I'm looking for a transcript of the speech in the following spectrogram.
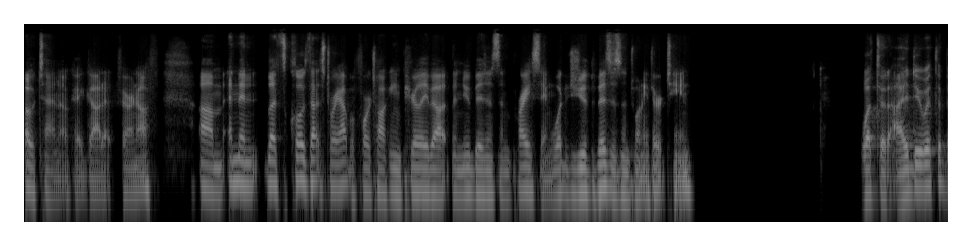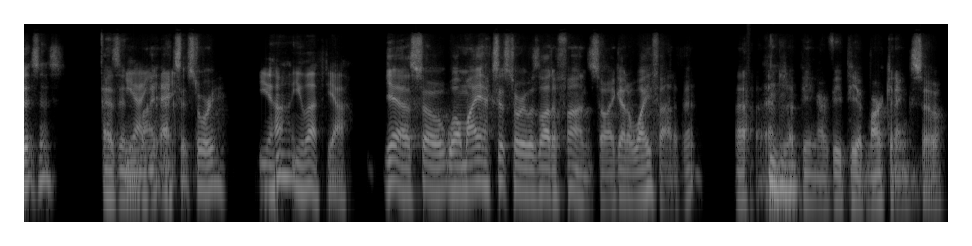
Oh, 10. Okay, got it. Fair enough. Um, and then let's close that story out before talking purely about the new business and pricing. What did you do with the business in 2013? What did I do with the business? As in yeah, my exit story? Yeah, you left. Yeah. Yeah. So, well, my exit story was a lot of fun. So I got a wife out of it. Uh, ended mm-hmm. up being our VP of marketing. So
